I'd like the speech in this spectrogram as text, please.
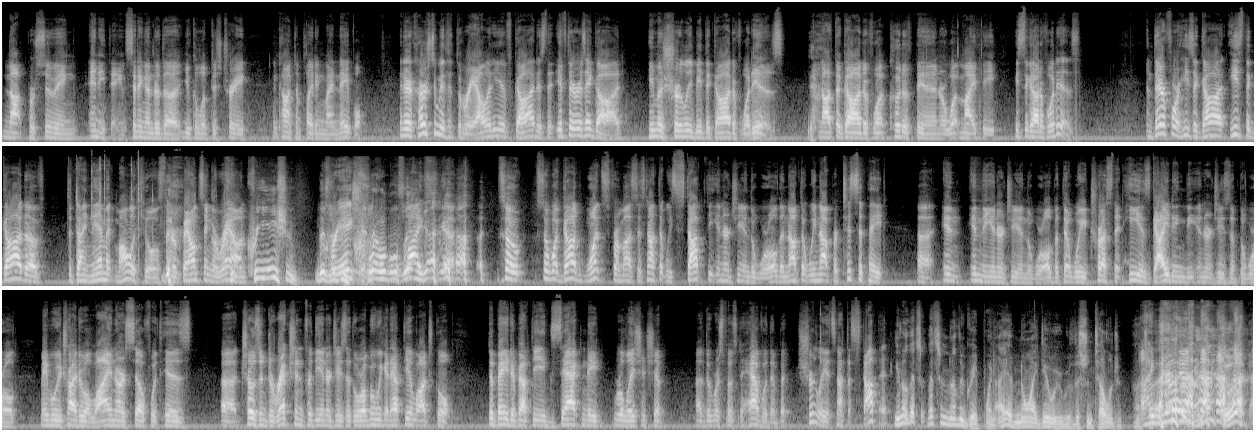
not pursuing anything, sitting under the eucalyptus tree and contemplating my navel. And it occurs to me that the reality of God is that if there is a God, he must surely be the God of what is, not the God of what could have been or what might be. He's the God of what is. And therefore, he's a God. He's the God of the dynamic molecules that are bouncing around. Creation. This Creation, incredible thing. life. Yeah. So, so what God wants from us is not that we stop the energy in the world, and not that we not participate uh, in in the energy in the world, but that we trust that He is guiding the energies of the world. Maybe we try to align ourselves with His uh, chosen direction for the energies of the world. But we could have theological debate about the exact na- relationship uh, that we're supposed to have with Him. But surely it's not to stop it. You know, that's that's another great point. I had no idea we were this intelligent. I know. You're good.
